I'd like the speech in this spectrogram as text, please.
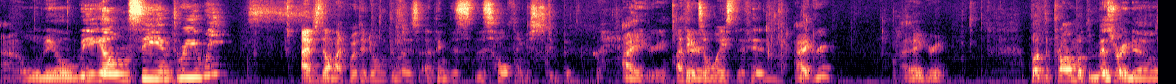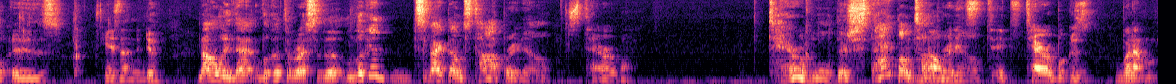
I don't know, we gonna we gonna see in three weeks. I just don't like what they're doing with the Miz. I think this this whole thing is stupid. I agree. I think it's a waste of him. I agree. I agree. But the problem with the Miz right now is He has nothing to do. not only that. Look at the rest of the. Look at SmackDown's top right now. It's terrible. Terrible. They're stacked on top no, right but now. it's it's terrible because when I'm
